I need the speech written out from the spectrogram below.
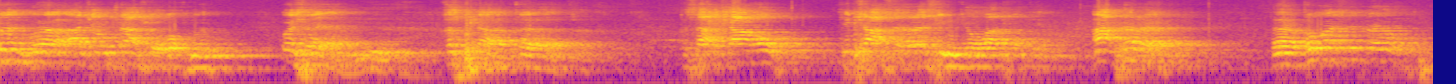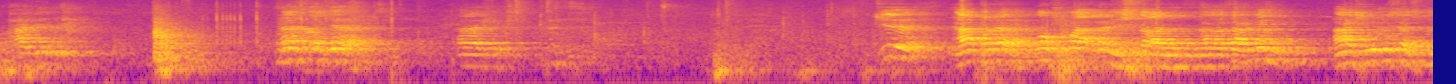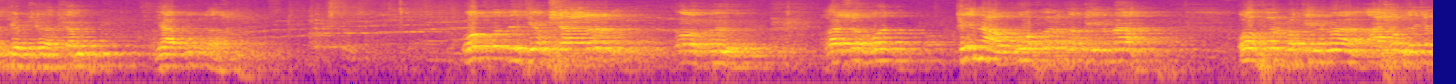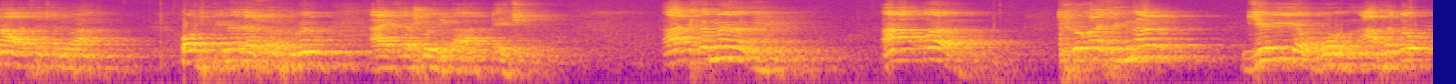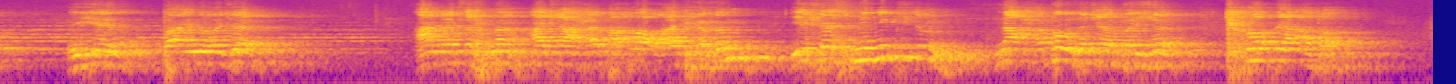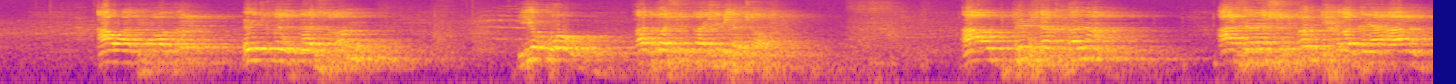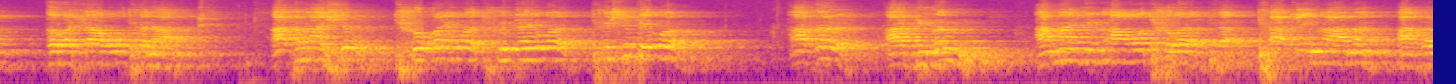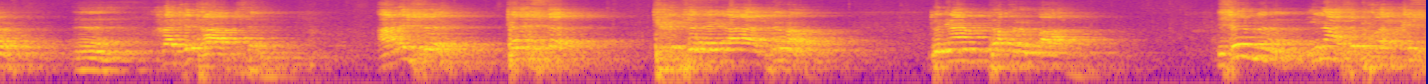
اولا وعجل تعش وخم وش قصبك قصاح شاعو تبشع راسي من جوار اخر قواش حديث ناس جاهز après, on voit que l'histoire de la Zagan a joué cette espèce d'objet comme Yakup da Okudu cemşarın oku. Gasıqın qina ofur bi qilma. Ofur bi qilma aşımda cemaatı için var. Ofkini de sürtümü ayette şu işla geç. Atkımı aklı tuşuqasınlar ciriyi o afıdı bayanılacak عن نفسهم أجاحب وأوادهم يسمينكم نحبو زجابج كروبي أدو أو أتفضل إجقز نسهم يقو قد غشتا شكشاف أو تبسط خنا أزر شقر تخلق يا أن قغشا وطنا أخنا شر Şoray var, şüday var, tüküşüpe var. Ahır adıgım, amalim ağot şıla, çaçayın ağına ahır kaçı tapsı. Arışı, teşte, tüküşüpe ağacına, dünyam takırım var. Zım, inası bu kaçış,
